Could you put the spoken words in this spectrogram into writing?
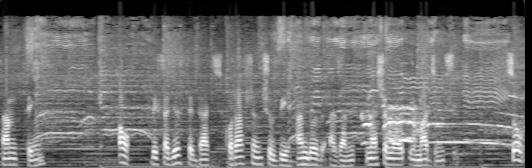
something. Oh, they suggested that corruption should be handled as a national emergency. So,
